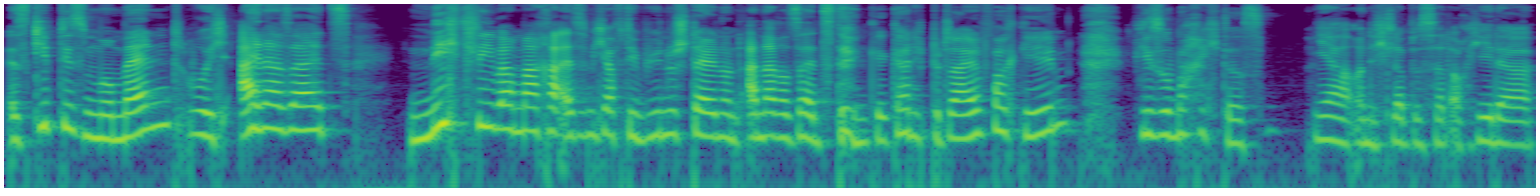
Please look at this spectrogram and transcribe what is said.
es gibt diesen Moment, wo ich einerseits nichts lieber mache, als mich auf die Bühne stellen und andererseits denke, kann ich bitte einfach gehen? Wieso mache ich das? Ja, und ich glaube, das hat auch jeder,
